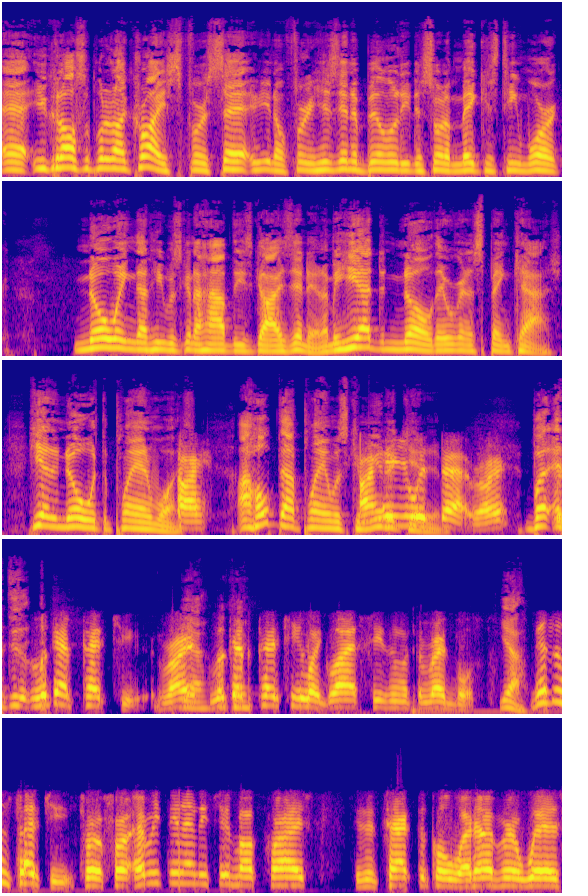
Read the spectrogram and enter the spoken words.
Uh, you could also put it on Kreis for say, you know for his inability to sort of make his team work, knowing that he was going to have these guys in it. I mean, he had to know they were going to spend cash. He had to know what the plan was. I- I hope that plan was communicated. I hear you with that, right? But at the- look at Petke, right? Yeah, look okay. at Petke like last season with the Red Bulls. Yeah. This is Petke. For for everything that they say about Christ, he's a tactical whatever whiz.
